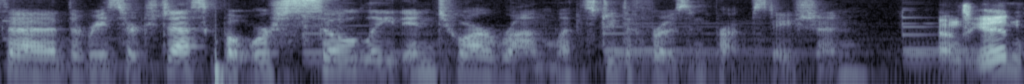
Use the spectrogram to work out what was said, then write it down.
the the research desk, but we're so late into our run. Let's do the frozen prep station. Sounds good.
